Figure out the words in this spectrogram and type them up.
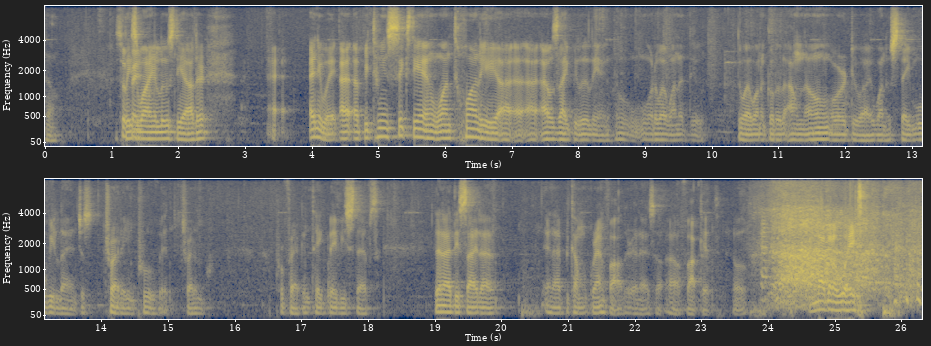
You know. So please one, you lose the other. Uh, anyway, uh, uh between 60 and 120, I, I, was like Billy What do I want to do? Do I want to go to the unknown or do I want to stay movie land? Just try to improve it. Try to perfect and take baby steps. Then I decided, and I become grandfather, and I said, oh, fuck it. I'm not gonna wait.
